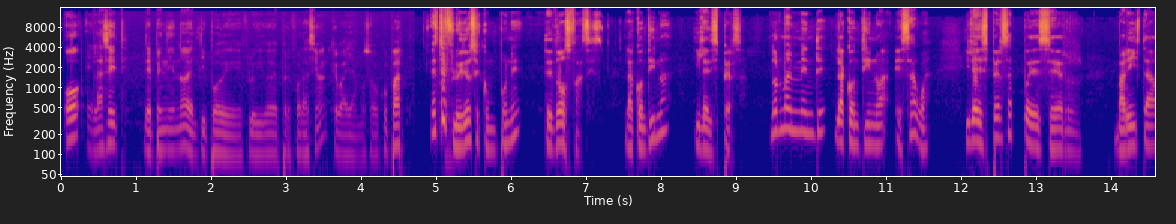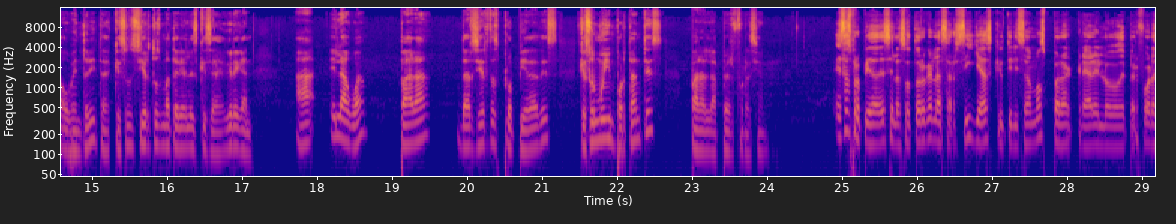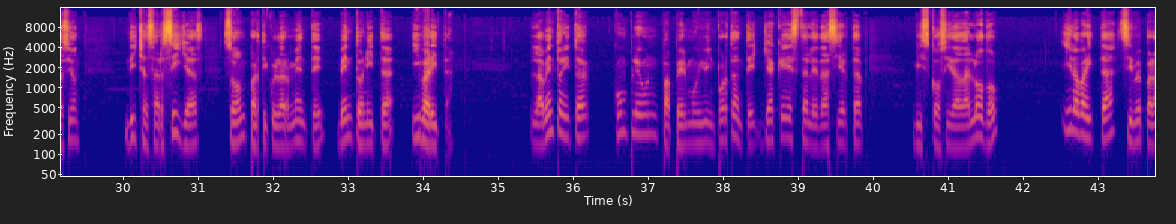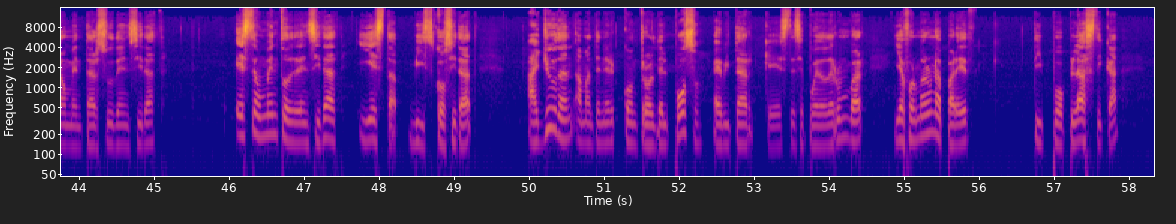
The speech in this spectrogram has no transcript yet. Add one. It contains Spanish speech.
o el aceite, dependiendo del tipo de fluido de perforación que vayamos a ocupar. Este fluido se compone de dos fases, la continua y la dispersa. Normalmente la continua es agua y la dispersa puede ser varita o bentonita, que son ciertos materiales que se agregan a el agua para dar ciertas propiedades que son muy importantes para la perforación. Estas propiedades se las otorgan las arcillas que utilizamos para crear el lodo de perforación. Dichas arcillas son particularmente bentonita y varita. La bentonita cumple un papel muy importante ya que ésta le da cierta viscosidad al lodo y la varita sirve para aumentar su densidad. Este aumento de densidad y esta viscosidad ayudan a mantener control del pozo, a evitar que éste se pueda derrumbar y a formar una pared tipo plástica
